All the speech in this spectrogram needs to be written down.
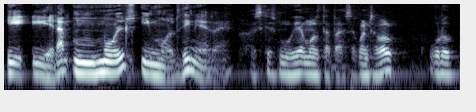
I, I eren molts i molts diners, eh? És que es movia molta pasta. Qualsevol grup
